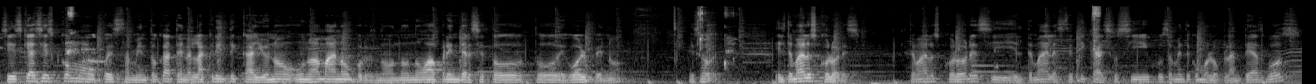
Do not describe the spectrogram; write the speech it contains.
si es que así es como, pues también toca tener la crítica y uno, uno a mano, porque no, no, no va a aprenderse todo, todo de golpe, ¿no? Eso, el tema de los colores. Tema de los colores y el tema de la estética, eso sí, justamente como lo planteas vos,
